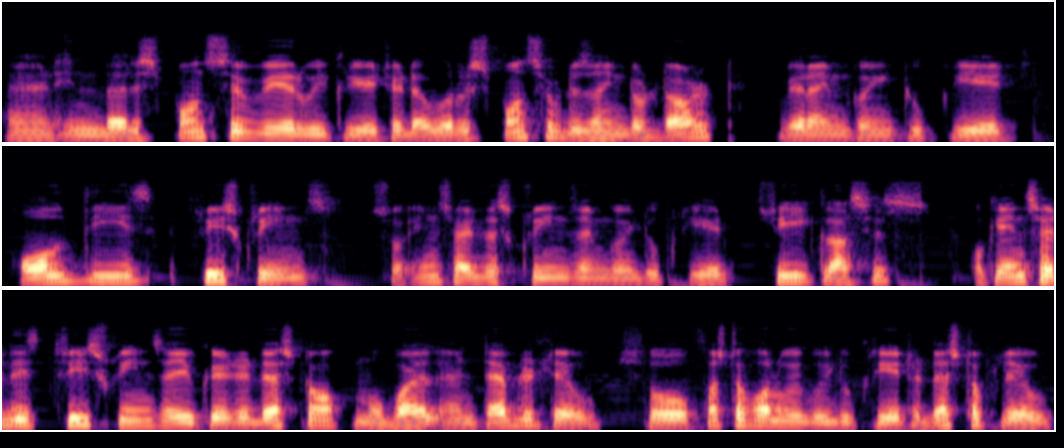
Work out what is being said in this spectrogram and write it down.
and in the responsive where we created our responsive design design.dart where i'm going to create all these three screens. So inside the screens i'm going to create three classes. Okay inside these three screens i have created desktop mobile and tablet layout. So first of all we're going to create a desktop layout.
